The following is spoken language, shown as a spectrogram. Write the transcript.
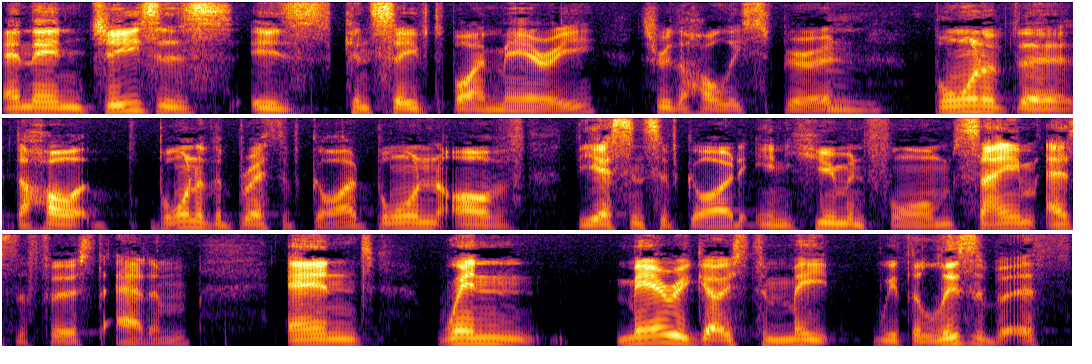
And then Jesus is conceived by Mary through the Holy Spirit, mm. born of the, the whole, born of the breath of God, born of the essence of God in human form, same as the first Adam. And when Mary goes to meet with Elizabeth,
